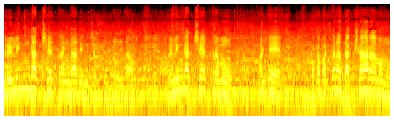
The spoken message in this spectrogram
త్రిలింగ క్షేత్రంగా దీన్ని చెప్పుకుంటూ ఉంటాం. త్రిలింగ క్షేత్రము అంటే ఒక పక్కన దక్షారామము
